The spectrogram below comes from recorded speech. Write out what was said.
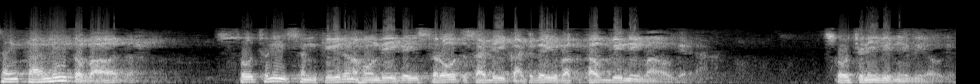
47 ਤੋਂ ਬਾਅਦ ਸੋਚਣੀ ਸੰਕੀਰਣ ਹੁੰਦੀ ਗਈ, ਸਰੋਤ ਸਾਡੀ ਘਟ ਗਈ, ਵਕਤਵ ਵੀ ਨੀਵਾ ਹੋ ਗਿਆ। ਸੋਚਣੀ ਵੀ ਨੀਵੀਂ ਹੋ ਗਈ।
